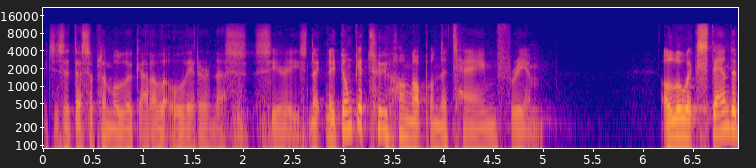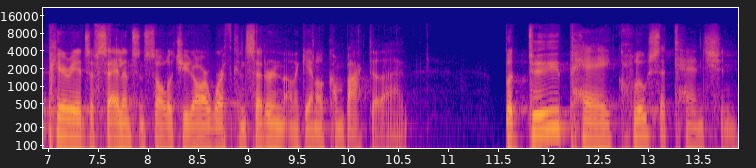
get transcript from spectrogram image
which is a discipline we'll look at a little later in this series. Now, now don't get too hung up on the time frame. Although extended periods of silence and solitude are worth considering, and again, I'll come back to that. But do pay close attention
